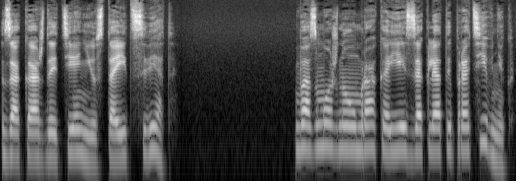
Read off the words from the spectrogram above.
За каждой тенью стоит свет. Возможно, у мрака есть заклятый противник,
